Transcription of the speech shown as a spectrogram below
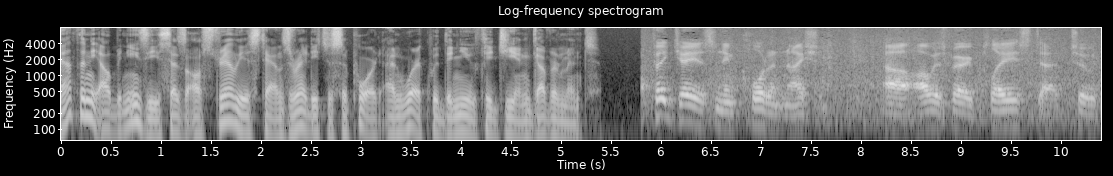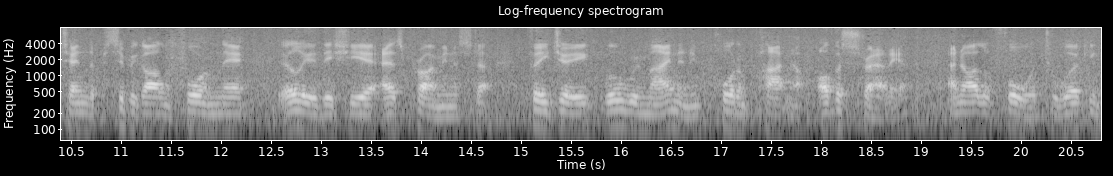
Anthony Albanese says Australia stands ready to support and work with the new Fijian government. Fiji is an important nation. Uh, I was very pleased uh, to attend the Pacific Island Forum there earlier this year as Prime Minister. Fiji will remain an important partner of Australia, and I look forward to working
